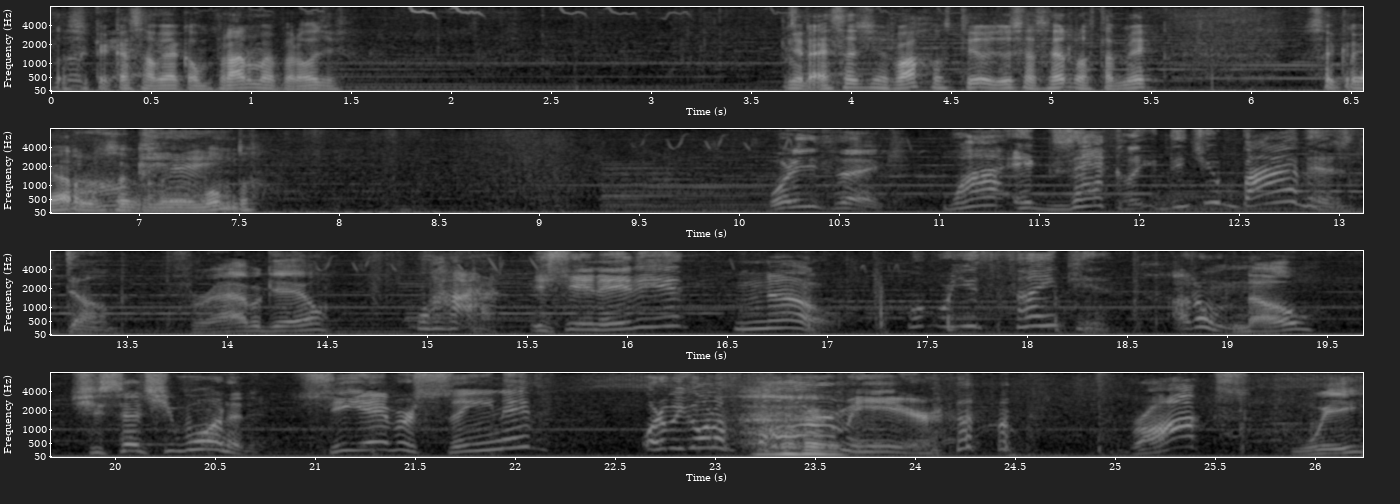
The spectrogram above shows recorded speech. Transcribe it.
No sé qué casa voy a comprarme, pero oye. Mira, esos bajos, tío, yo sé hacerlos también. Sé crearlos en el mundo. What do you think? Why exactly did you buy this dump? For Abigail? Why? Is she an idiot? No. What were you thinking? I don't know. She said she wanted it. She ever seen it? What are we gonna farm here? Rocks? We?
